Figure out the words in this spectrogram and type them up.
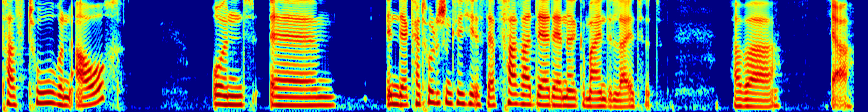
Pastoren auch. Und ähm, in der katholischen Kirche ist der Pfarrer der, der eine Gemeinde leitet. Aber ja,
